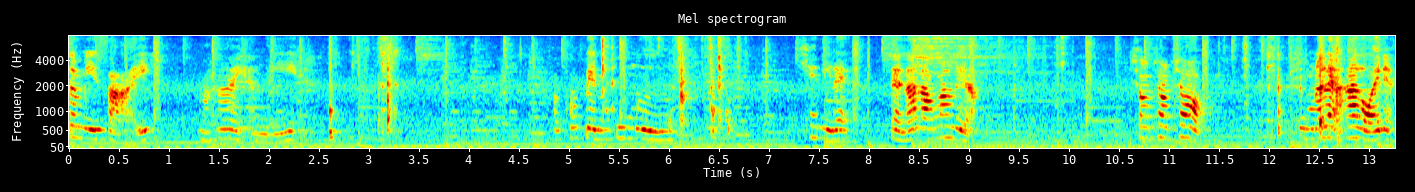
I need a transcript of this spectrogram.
จะมีสายมาให้อันนี้แล้วก็เป็นคู่มือ แค่นี้แหละ แต่น่ารักมากเลยอะชอบชอบชอบคุ้มแล้วแหละห้าร้อยเนี่ย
